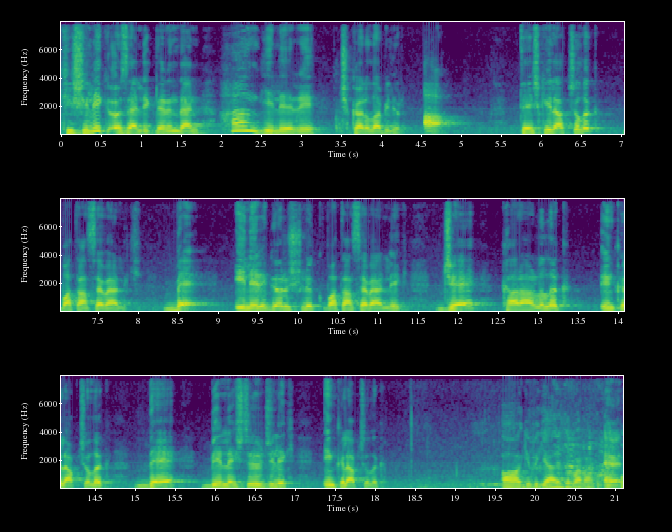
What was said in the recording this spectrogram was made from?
kişilik özelliklerinden hangileri çıkarılabilir? A. Teşkilatçılık, vatanseverlik. B. İleri görüşlük, vatanseverlik. C. Kararlılık, inkılapçılık. D. Birleştiricilik, inkılapçılık. A gibi geldi bana. Evet.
